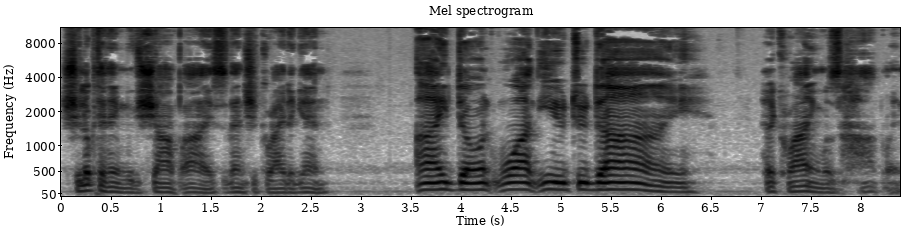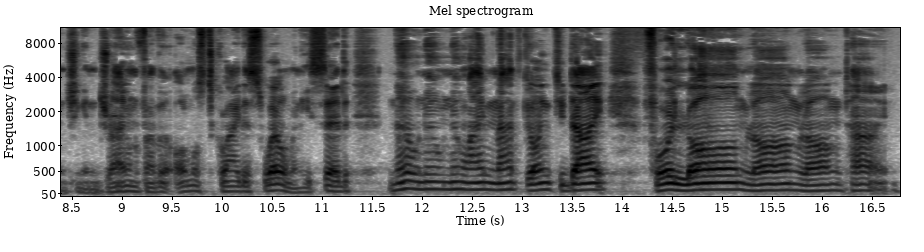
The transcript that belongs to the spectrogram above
She looked at him with sharp eyes, then she cried again. I don't want you to die. Her crying was heart wrenching, and Dragonfather almost cried as well when he said, No, no, no, I'm not going to die for a long, long, long time.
